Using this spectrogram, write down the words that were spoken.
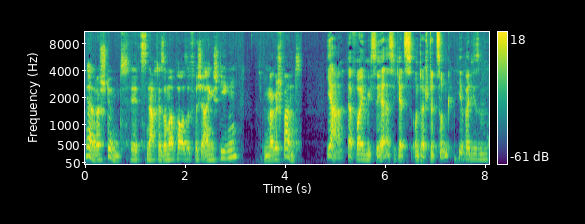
Ja, das stimmt. Jetzt nach der Sommerpause frisch eingestiegen. Ich bin mal gespannt. Ja, da freue ich mich sehr, dass ich jetzt Unterstützung hier bei diesem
